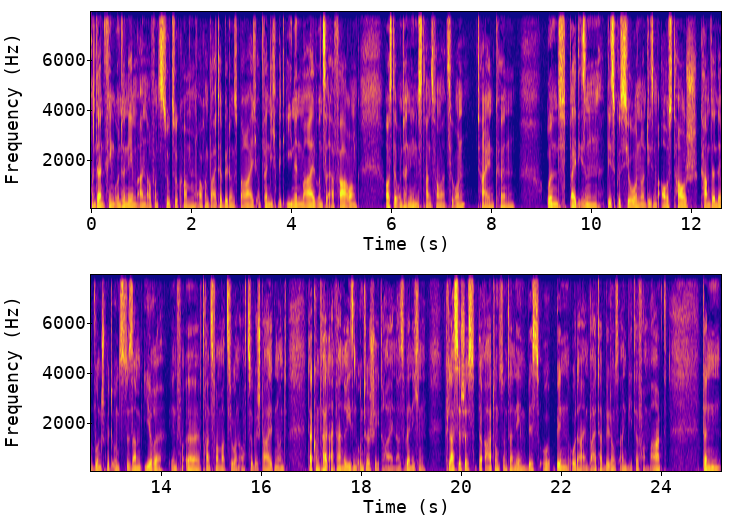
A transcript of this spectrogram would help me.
Und dann fingen Unternehmen an, auf uns zuzukommen, auch im Weiterbildungsbereich, ob wir nicht mit ihnen mal unsere Erfahrung aus der Unternehmenstransformation teilen können. Und bei diesen Diskussionen und diesem Austausch kam dann der Wunsch, mit uns zusammen ihre Info äh, Transformation auch zu gestalten. Und da kommt halt einfach ein Riesenunterschied rein. Also wenn ich ein klassisches Beratungsunternehmen bis, bin oder ein Weiterbildungsanbieter vom Markt, dann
